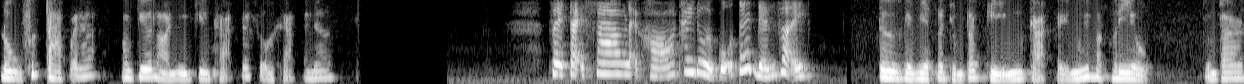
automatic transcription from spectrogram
đủ phức tạp rồi đó. Còn chưa nói những chuyện khác rất rồi khác ở đâu Vậy tại sao lại khó thay đổi cỗ Tết đến vậy? từ cái việc là chúng ta kiếm các cái nguyên vật liệu, chúng ta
